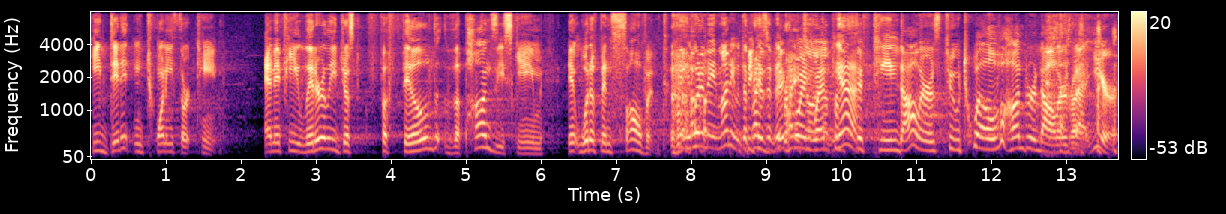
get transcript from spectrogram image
he did it in 2013. And if he literally just fulfilled the Ponzi scheme, it would have been solvent. he would have made money with the because price of Bitcoin. Bitcoin went from yeah. $15 to $1,200 that year.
